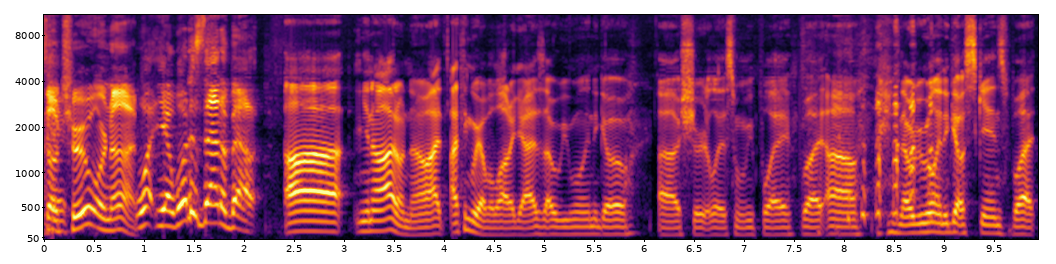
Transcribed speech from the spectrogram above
So true or not? What? Yeah, what is that about? Uh, you know, I don't know. I, I think we have a lot of guys that would be willing to go uh, shirtless when we play, but um, that would be willing to go skins. But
